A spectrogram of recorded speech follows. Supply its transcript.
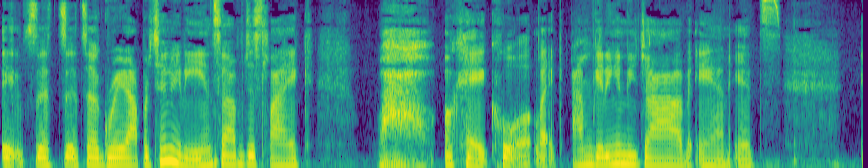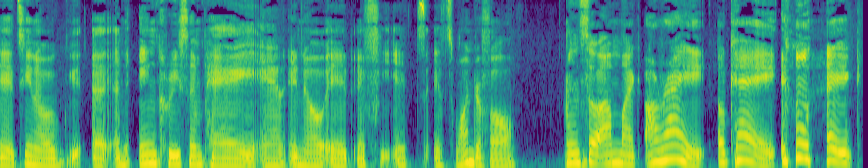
it's it's it's a great opportunity. And so I'm just like wow okay cool. Like I'm getting a new job and it's it's you know a, an increase in pay and you know it if it's it's wonderful. And so I'm like, all right, okay, like,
